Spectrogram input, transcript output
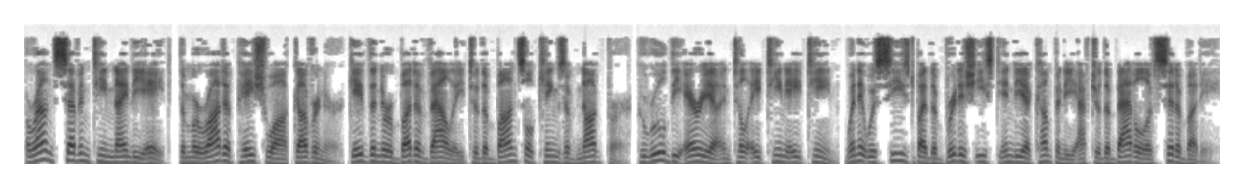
Around 1798, the Maratha Peshwa governor gave the Narbutta Valley to the Bhonsle kings of Nagpur, who ruled the area until 1818, when it was seized by the British East India Company after the Battle of Sitabuldi.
